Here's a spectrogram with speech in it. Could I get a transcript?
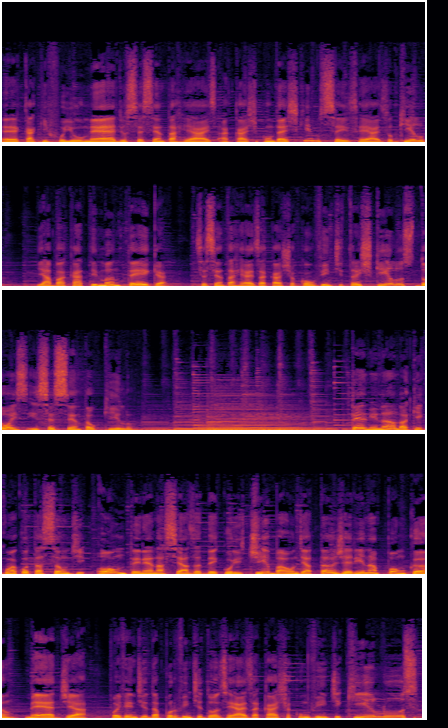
É, caquifuiu médio, R$ 60,00 a caixa com 10 quilos, R$ 6,00 o quilo. E abacate manteiga, R$ 60,00 a caixa com 23 quilos, R$ 2,60 o quilo. Terminando aqui com a cotação de ontem, né, na Ceasa de Curitiba, onde a tangerina Poncã, média, foi vendida por R$ 22,00 a caixa com 20 quilos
